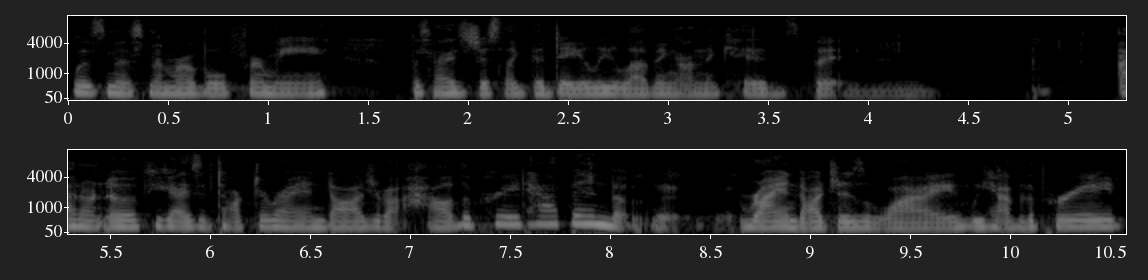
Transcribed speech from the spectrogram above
was most memorable for me, besides just like the daily loving on the kids. But I don't know if you guys have talked to Ryan Dodge about how the parade happened, but Ryan Dodge is why we have the parade.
